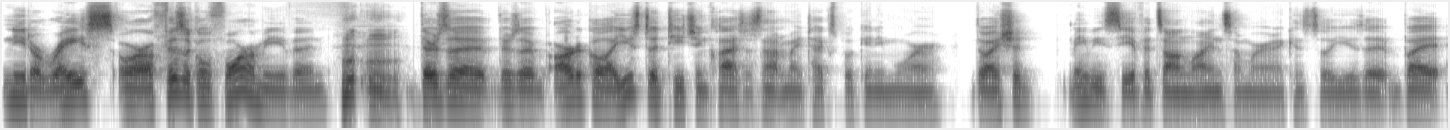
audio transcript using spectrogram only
need a race or a physical form even. Mm-mm. There's a there's an article I used to teach in class. It's not in my textbook anymore, though. I should maybe see if it's online somewhere and I can still use it. But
